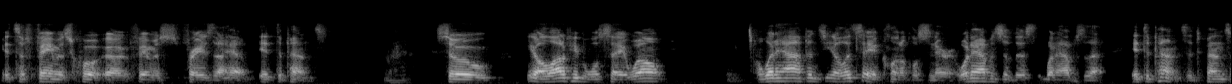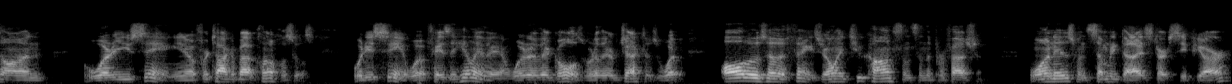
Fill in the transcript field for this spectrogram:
it's a famous quote uh, famous phrase that i have it depends. Right. So you know a lot of people will say well what happens you know let's say a clinical scenario what happens to this what happens to that? It depends it depends on what are you seeing? You know if we're talking about clinical skills what are you seeing? What phase of healing are they in? What are their goals? What are their objectives? What all those other things there are only two constants in the profession one is when somebody dies, start CPR.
